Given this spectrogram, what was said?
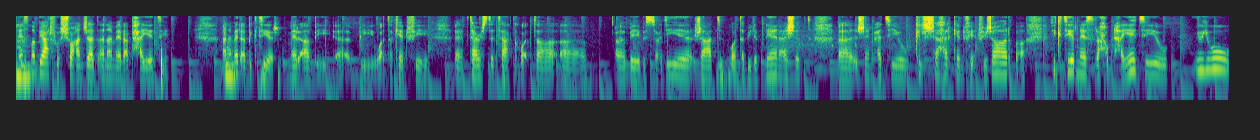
ناس ما بيعرفوا شو عن جد أنا مرقه بحياتي. أنا. مرقه بكتير مرقه آه، بوقتها كان في terrorist attack وقتها آه، ب- بالسعودية رجعت وقتها بلبنان عشت آه، جامعتي وكل شهر كان في انفجار بقى في كتير ناس راحوا من حياتي و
